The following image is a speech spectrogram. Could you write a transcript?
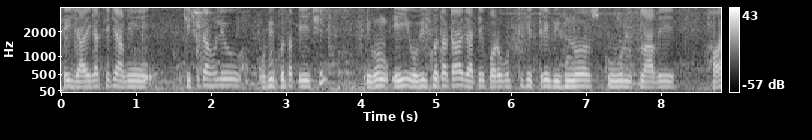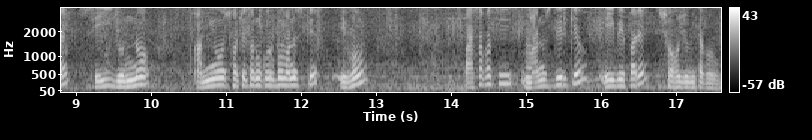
সেই জায়গা থেকে আমি কিছুটা হলেও অভিজ্ঞতা পেয়েছি এবং এই অভিজ্ঞতাটা যাতে পরবর্তী ক্ষেত্রে বিভিন্ন স্কুল, ক্লাবে হয়, সেই জন্য আমিও সচেতন করব মানুষকে এবং পাশাপাশি মানুষদেরকেও এই ব্যাপারে সহযোগিতা করব।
